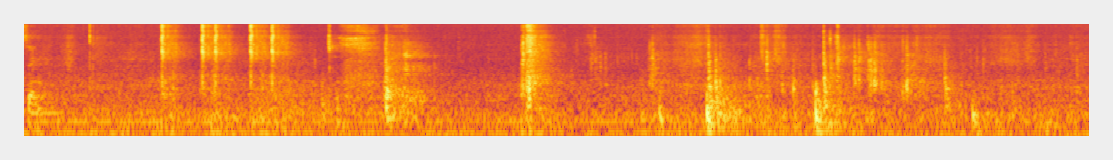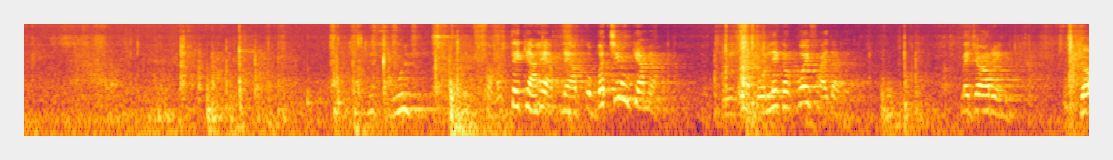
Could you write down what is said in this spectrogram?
सिंह समझते क्या है अपने आप को? बच्चे हूँ क्या मैं? मीठा बोलने का कोई फ़ायदा नहीं। मैं जा रही हूँ। क्या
